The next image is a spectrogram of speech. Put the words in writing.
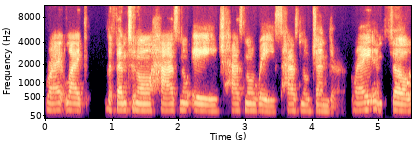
right, like the fentanyl has no age, has no race, has no gender, right? And so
